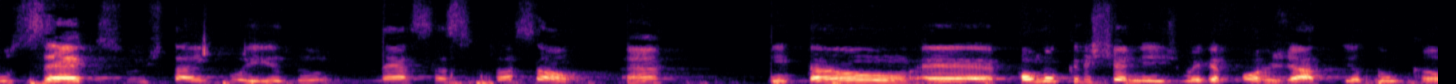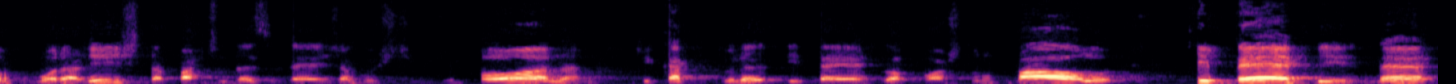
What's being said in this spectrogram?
o sexo está incluído nessa situação. Né? Então, é, como o cristianismo ele é forjado dentro de um campo moralista, a partir das ideias de Agostinho de Hipona, que captura ideias do apóstolo Paulo, que bebe né,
